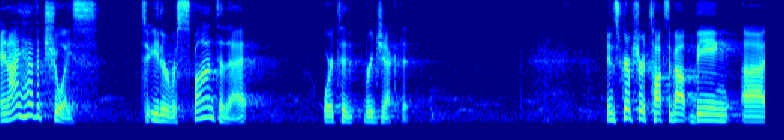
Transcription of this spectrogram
And I have a choice to either respond to that or to reject it. In Scripture, it talks about being uh,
